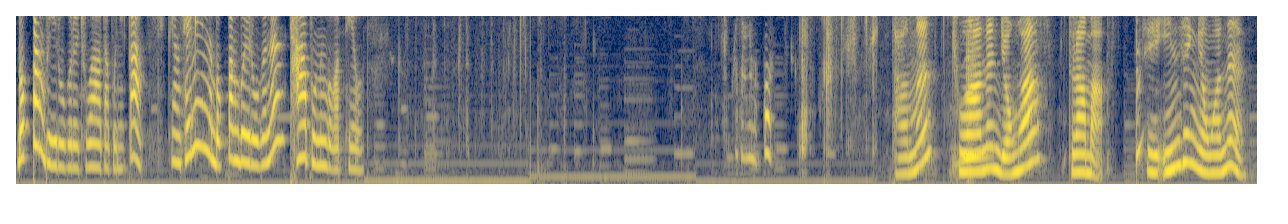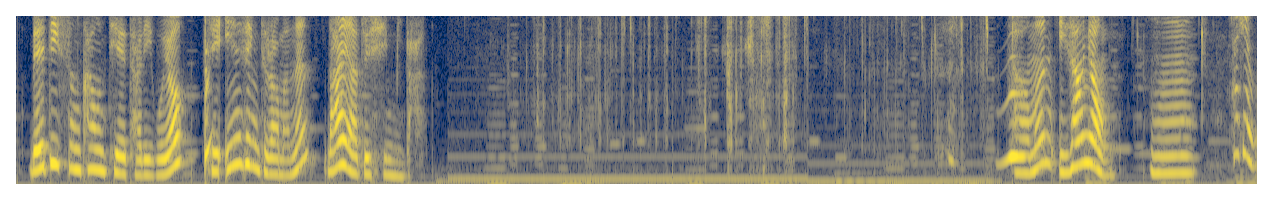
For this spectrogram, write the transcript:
먹방 브이로그를 좋아하다 보니까 그냥 재미있는 먹방 브이로그는 다 보는 것 같아요. 다음은 좋아하는 영화, 드라마. 제 인생 영화는 메디슨 카운티의 달이고요. 제 인생 드라마는 나의 아저씨입니다. 다음은 이상형. 음, 사실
